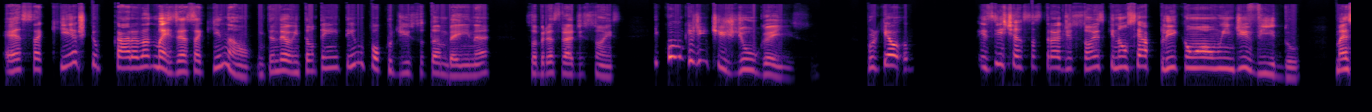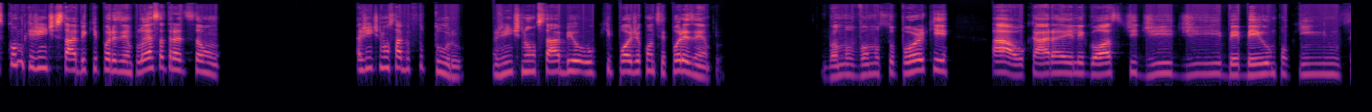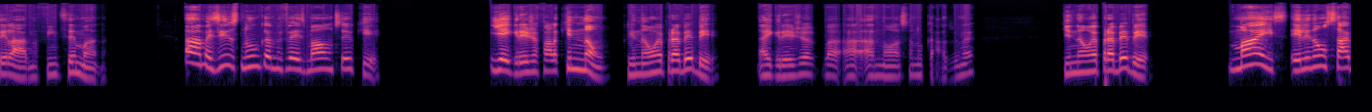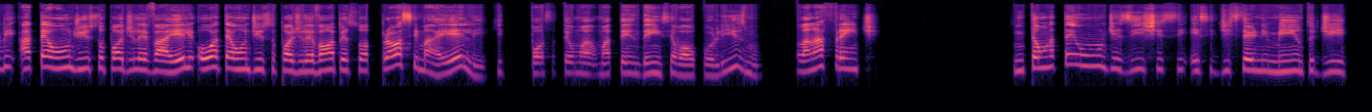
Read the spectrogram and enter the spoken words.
Essa aqui acho que o cara. Mas essa aqui não, entendeu? Então tem, tem um pouco disso também, né? Sobre as tradições. E como que a gente julga isso? Porque existem essas tradições que não se aplicam a um indivíduo. Mas como que a gente sabe que, por exemplo, essa tradição. A gente não sabe o futuro. A gente não sabe o que pode acontecer. Por exemplo, vamos, vamos supor que ah, o cara ele goste de, de beber um pouquinho, sei lá, no fim de semana. Ah, mas isso nunca me fez mal, não sei o quê. E a igreja fala que não, que não é para beber. A igreja, a, a, nossa no caso, né? Que não é para beber. Mas ele não sabe até onde isso pode levar ele, ou até onde isso pode levar uma pessoa próxima a ele, que possa ter uma, uma tendência ao alcoolismo, lá na frente. Então, até onde existe esse, esse discernimento de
